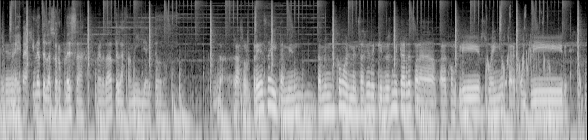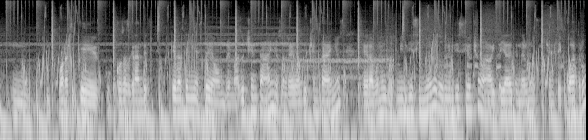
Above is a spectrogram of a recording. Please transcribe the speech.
Imagínate la sorpresa, ¿verdad? De la familia y todo la, sorpresa y también, también como el mensaje de que no es muy tarde para, cumplir sueños, para cumplir, mm, ahora sí que cosas grandes. ¿Qué edad tenía este hombre? Más de 80 años, alrededor de 80 años. Se grabó en el 2019, 2018, ahorita ya de tener unos 84,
